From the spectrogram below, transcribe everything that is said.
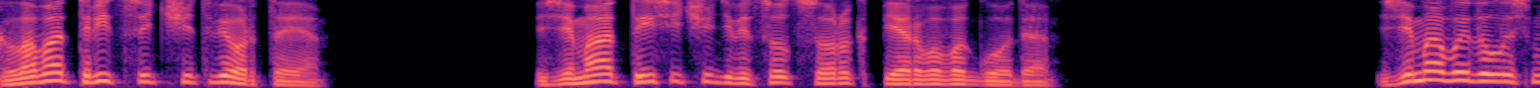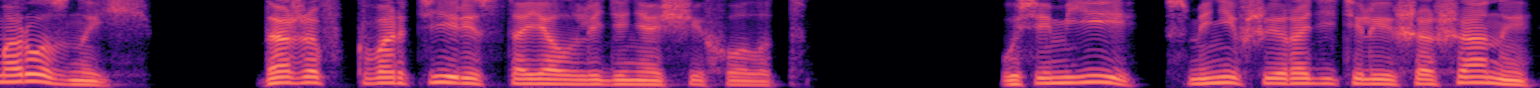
Глава 34. Зима 1941 года. Зима выдалась морозной. Даже в квартире стоял леденящий холод. У семьи, сменившей родителей Шашаны,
